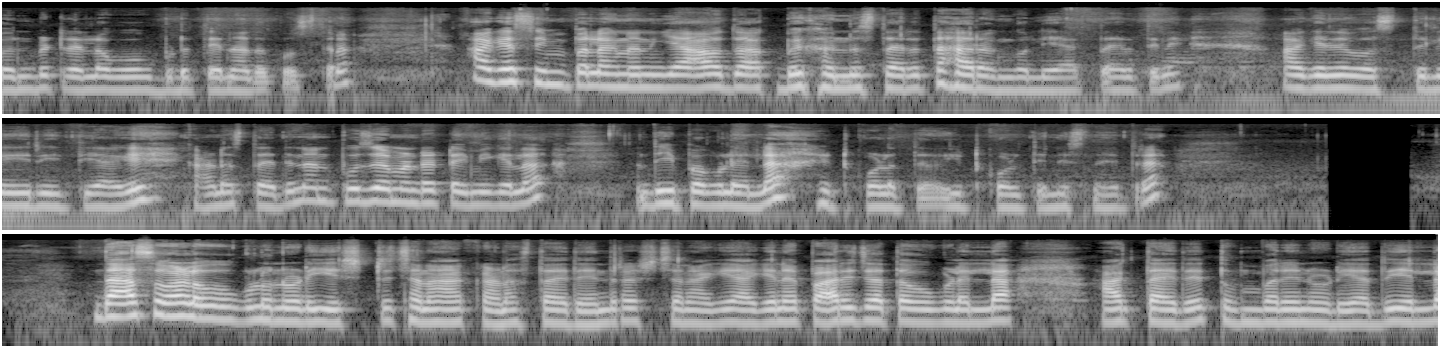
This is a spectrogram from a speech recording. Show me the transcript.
ಬಂದುಬಿಟ್ರೆ ಎಲ್ಲ ಹೋಗ್ಬಿಡುತ್ತೆ ಅನ್ನೋದಕ್ಕೋಸ್ಕರ. ಹಾಗೆ ಸಿಂಪಲಾಗಿ ನನಗೆ ಯಾವುದು ಹಾಕ್ಬೇಕು ಅನ್ನಿಸ್ತಾ ಇರುತ್ತೋ ಆ ರಂಗೋಲಿ ಹಾಕ್ತಾ ಇರ್ತೀನಿ. ಹಾಗೆಯೇ ವಸ್ತುಲಿ ಈ ರೀತಿಯಾಗಿ ಕಾಣಿಸ್ತಾ ಇದ್ದೀನಿ ನಾನು ಪೂಜೆ ಮಾಡೋ ಟೈಮಿಗೆಲ್ಲ ದೀಪಗಳೆಲ್ಲ ಇಟ್ಕೊಳ್ತೆ ಇಟ್ಕೊಳ್ತೀನಿ ಸ್ನೇಹಿತರೆ. ದಾಸವಾಳ ಹೂಗಳು ನೋಡಿ ಎಷ್ಟು ಚೆನ್ನಾಗಿ ಕಾಣಿಸ್ತಾ ಇದೆ ಅಂದರೆ ಅಷ್ಟು ಚೆನ್ನಾಗಿ ಹಾಗೆಯೇ ಪಾರಿಜಾತ ಹೂಗಳೆಲ್ಲ ಆಗ್ತಾಯಿದೆ ತುಂಬಾ ನೋಡಿ. ಅದು ಎಲ್ಲ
